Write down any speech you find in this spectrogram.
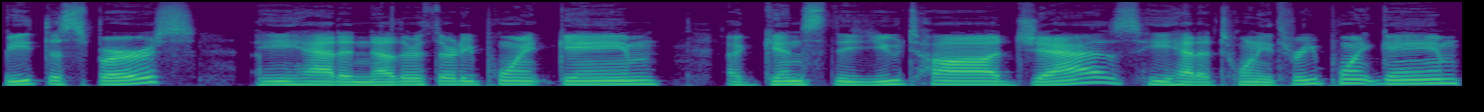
beat the Spurs. He had another 30 point game against the Utah Jazz. He had a 23 point game.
